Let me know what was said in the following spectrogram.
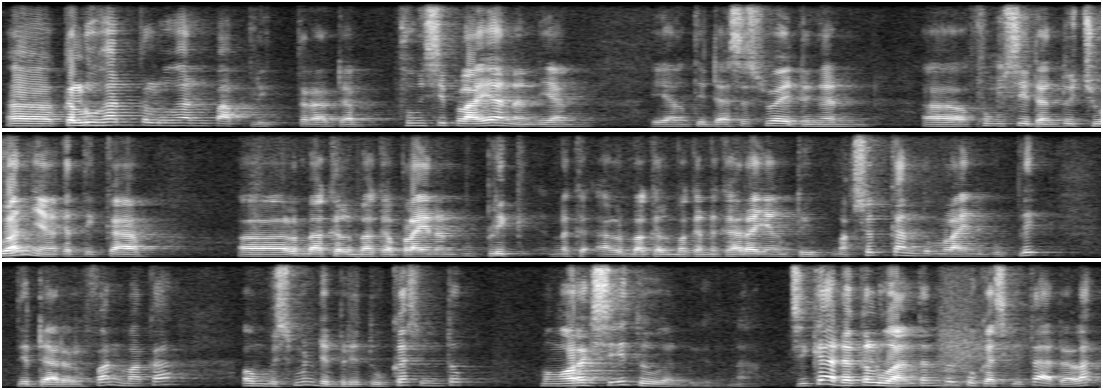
eh, keluhan-keluhan publik terhadap fungsi pelayanan yang yang tidak sesuai dengan eh, fungsi dan tujuannya ketika eh, lembaga-lembaga pelayanan publik lembaga-lembaga negara yang dimaksudkan untuk melayani publik tidak relevan maka ombudsman diberi tugas untuk mengoreksi itu kan begitu. Nah, jika ada keluhan tentu tugas kita adalah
